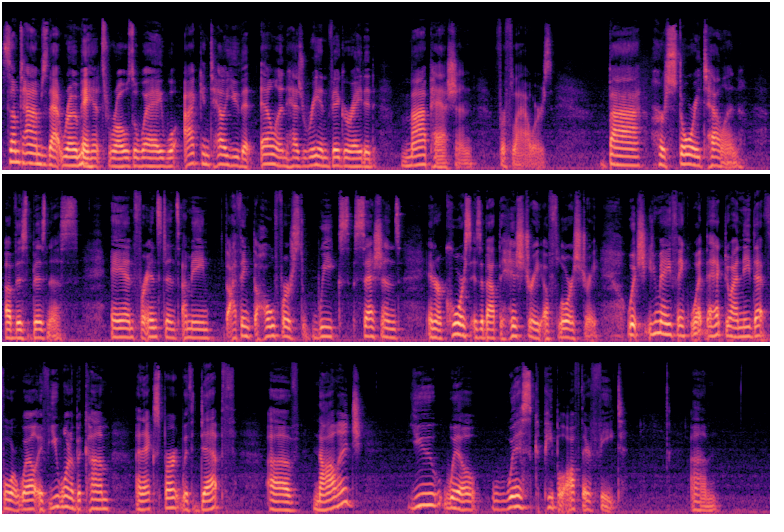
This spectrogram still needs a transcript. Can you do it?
sometimes that romance rolls away. Well, I can tell you that Ellen has reinvigorated my passion for flowers by her storytelling of this business. And for instance, I mean, I think the whole first week's sessions in her course is about the history of floristry, which you may think, what the heck do I need that for? Well, if you want to become an expert with depth of knowledge, you will whisk people off their feet. Um,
